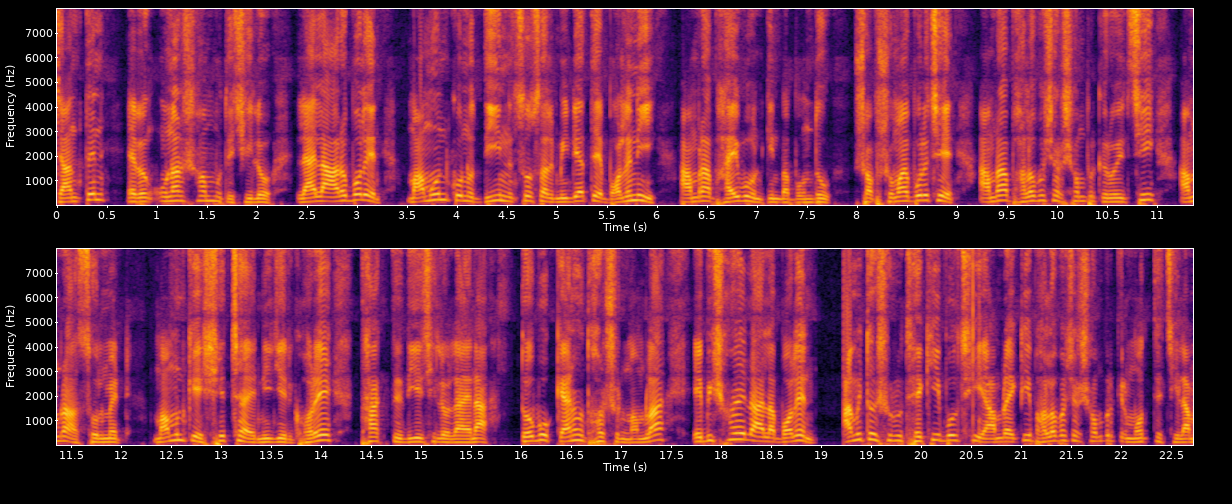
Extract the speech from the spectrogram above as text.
জানতেন এবং ওনার সম্মতি ছিল। লায়লা আরও বলেন, মামুন কোনো দিন সোশ্যাল মিডিয়াতে বলেনি, আমরা ভাই বোন কিংবা বন্ধু। সব সময় বলেছে, আমরা ভালোবাসার সম্পর্কে রয়েছি, আমরা সোলমেট। মামুনকে স্বেচ্ছায় নিজের ঘরে থাকতে দিয়েছিল লায়না। তবু কেন ধর্ষণ মামলা? এ বিষয়ে লায়লা বলেন আমি তো শুরু থেকেই বলছি, আমরা একটি ভালোবাসার সম্পর্কের মধ্যে ছিলাম।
